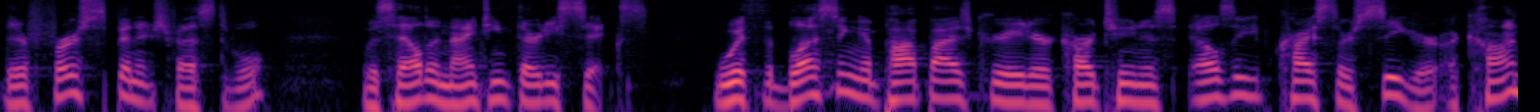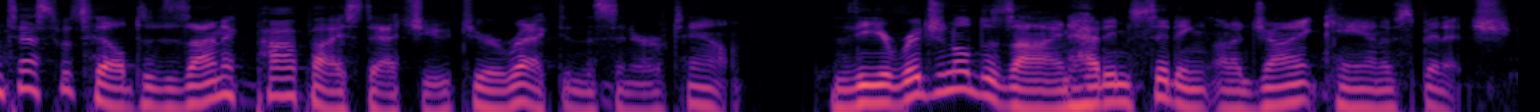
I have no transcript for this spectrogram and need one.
Their first spinach festival was held in 1936. With the blessing of Popeye's creator, cartoonist Elzie Crisler Segar, a contest was held to design a Popeye statue to erect in the center of town. The original design had him sitting on a giant can of spinach.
